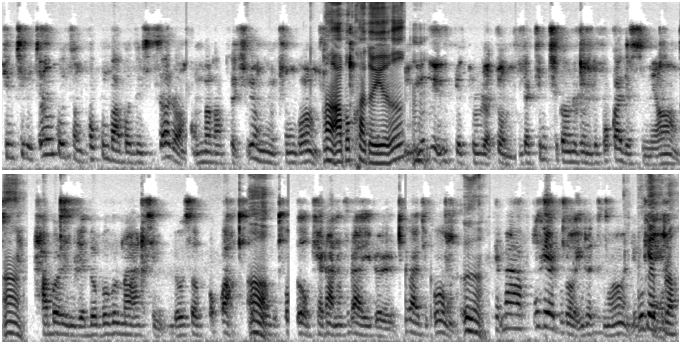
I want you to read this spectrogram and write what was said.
김치를 쫑쫑쫑 볶음밥 하듯이 썰어. 엄마가 그 수영용 준 거. 어, 아보카도요. 응. 여기 이렇게 둘러 좀 이제 김치가 어느 정도 볶아졌으면 어, 밥을 이제 너 먹을 만큼 넣어서 볶아. 어. 그리고 또 계란 후라이를 해가지고 응. 이렇게 막 뿌게 불어 이렇더면 이렇게 무게 불어.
